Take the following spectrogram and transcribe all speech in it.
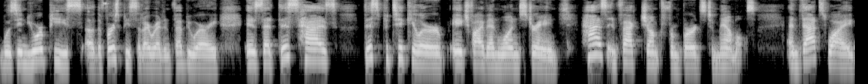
was in your piece, uh, the first piece that I read in February, is that this has this particular H5N1 strain has in fact jumped from birds to mammals, and that's why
